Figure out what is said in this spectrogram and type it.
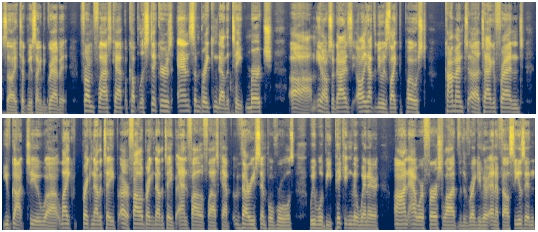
sorry, it took me a second to grab it from Flash Cap, a couple of stickers, and some breaking down the tape merch. Um, you know, so guys, all you have to do is like the post, comment, uh, tag a friend. You've got to uh, like breaking down the tape or follow breaking down the tape and follow Flash Cap. Very simple rules. We will be picking the winner on our first live of the regular NFL season.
